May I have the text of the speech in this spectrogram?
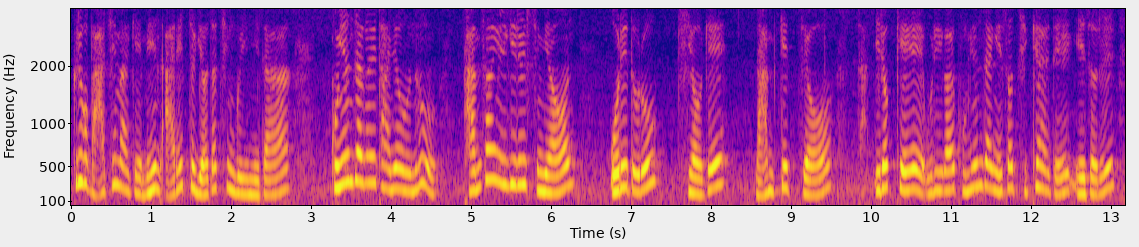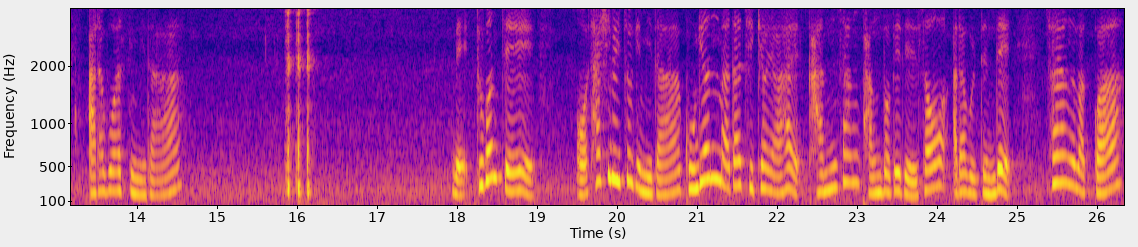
그리고 마지막에 맨 아래쪽 여자친구입니다. 공연장을 다녀온 후 감상일기를 쓰면 오래도록 기억에 남겠죠. 자, 이렇게 우리가 공연장에서 지켜야 될 예절을 알아보았습니다. 네, 두 번째 어, 41쪽입니다. 공연마다 지켜야 할 감상 방법에 대해서 알아볼 텐데 서양 음악과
